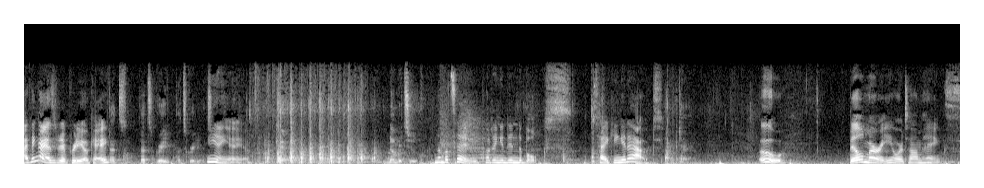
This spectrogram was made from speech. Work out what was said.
I think I answered it pretty okay. That's that's great. That's a great answer. Yeah, yeah, yeah. Okay. Number two. Number two, putting it in the box, taking it out. Okay. Ooh, Bill Murray or Tom Hanks?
